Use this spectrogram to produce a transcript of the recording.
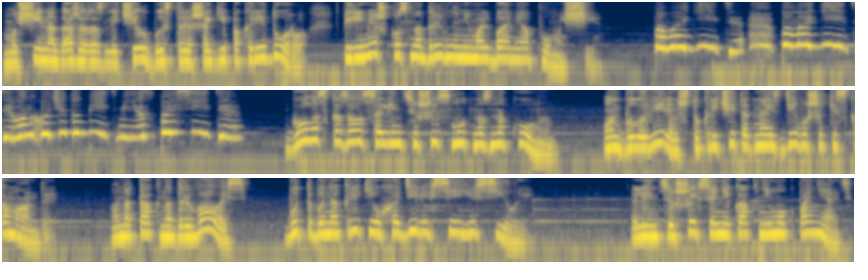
Мужчина даже различил быстрые шаги по коридору, вперемешку с надрывными мольбами о помощи. «Помогите! Помогите! Он хочет убить меня! Спасите!» Голос казался Лин Цюши смутно знакомым. Он был уверен, что кричит одна из девушек из команды. Она так надрывалась, будто бы на крики уходили все ее силы. Лин Цюши все никак не мог понять,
